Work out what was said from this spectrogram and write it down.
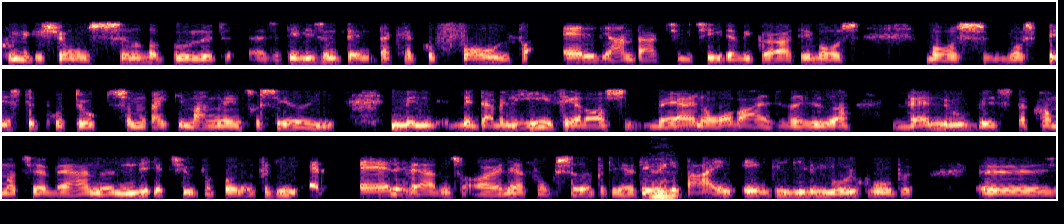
kommunikation silver bullet, altså det er ligesom den, der kan gå forud for alle de andre aktiviteter, vi gør. Det er vores, vores, vores bedste produkt, som rigtig mange er interesseret i. Men, men der vil helt sikkert også være en overvejelse, der hedder, hvad nu hvis der kommer til at være noget negativt forbundet? Fordi at alle verdens øjne er fokuseret på det her. Det er jo ikke bare en enkelt lille målgruppe, øh,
